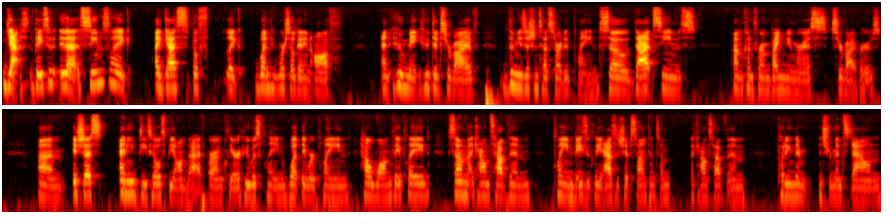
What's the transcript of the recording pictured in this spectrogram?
Yes, basically, yeah. It seems like I guess bef- like when people were still getting off, and who made who did survive, the musicians had started playing. So that seems um, confirmed by numerous survivors. Um, it's just any details beyond that are unclear. Who was playing, what they were playing, how long they played. Some accounts have them playing Mhm. basically as the ship sunk, and some accounts have them putting their instruments down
